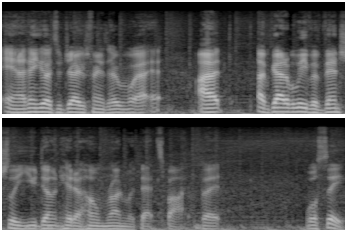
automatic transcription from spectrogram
and I think that's what Jaguars fans are hoping. for. I, I I've got to believe eventually you don't hit a home run with that spot, but we'll see.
